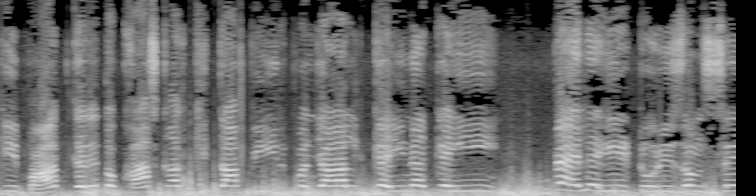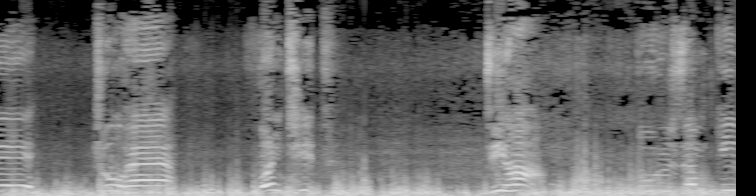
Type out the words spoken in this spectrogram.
की बात करें तो खासकर खिता पीर पंजाल कहीं ना कहीं पहले ही टूरिज़्म से जो है वंचित। जी हाँ टूरिज़्म की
